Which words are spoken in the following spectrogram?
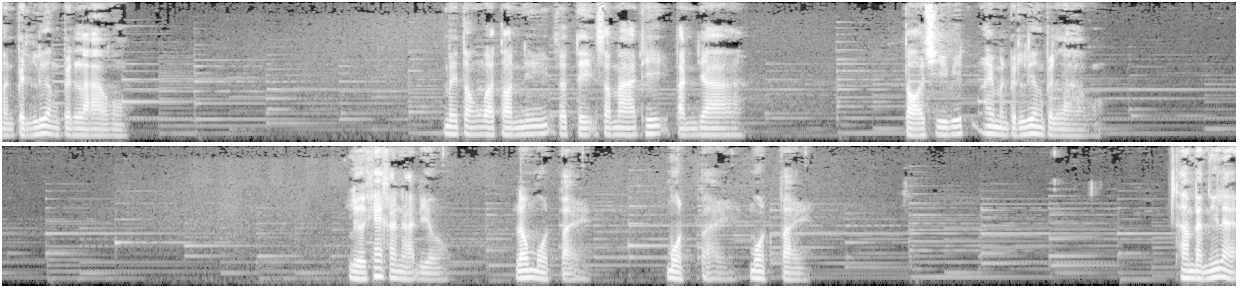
มันเป็นเรื่องเป็นราว ไม่ต้องว่าตอนนี้สติสมาธิปัญญา ต่อชีวิตให้มันเป็นเรื่องเป็นราว เหลือแค่ขณะเดียว แล้วหมดไป หมดไป หมดไปทำแบบนี้แหละ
